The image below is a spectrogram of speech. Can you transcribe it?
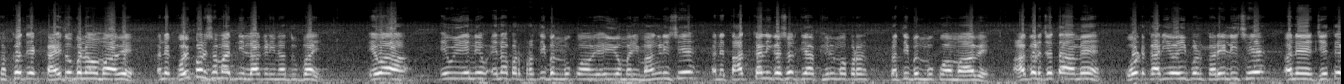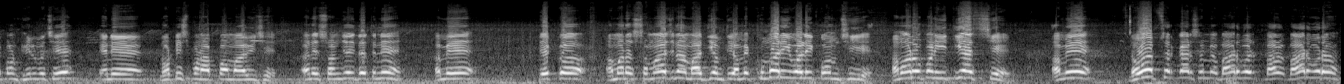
સખત એક કાયદો બનાવવામાં આવે અને કોઈ પણ સમાજની લાગણી ના દુભાઈ એવા, એવું એને, એના પર પ્રતિબંધ મૂકવામાં આવે એવી અમારી માંગણી છે અને તાત્કાલિક અસરથી આ ફિલ્મ પર પ્રતિબંધ મૂકવામાં આવે. આગળ જતાં અમે કોર્ટ કાર્યવાહી પણ કરેલી છે અને જે તે પણ ફિલ્મ છે એને નોટિસ પણ આપવામાં આવી છે. અને સંજય દત્તને અમે એક, અમારા સમાજના માધ્યમથી અમે ખુમારીવાળી કોમ છીએ. અમારો પણ ઇતિહાસ છે. અમે નવાબ સરકાર સામે બાર વર- બાર બાર વર્ષ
